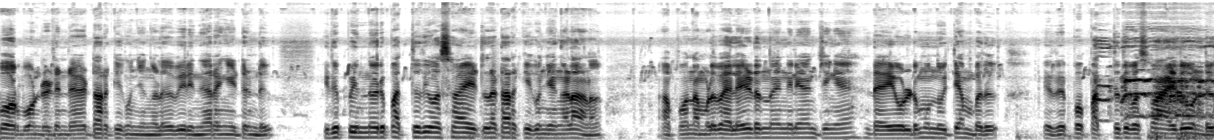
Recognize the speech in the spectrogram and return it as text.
ബോർബോണ്ടഡിന്റെ ടർക്കി കുഞ്ഞുങ്ങൾ വിരിഞ്ഞിറങ്ങിയിട്ടുണ്ട്. ഇതിപ്പോൾ ഇന്നൊരു പത്ത് ദിവസമായിട്ടുള്ള ടർക്കി കുഞ്ഞുങ്ങളാണ്. അപ്പോൾ നമ്മൾ വില ഇടുന്നത് എങ്ങനെയാണെന്ന് വെച്ച് കഴിഞ്ഞാൽ ഡേ ഓൾഡ് മുന്നൂറ്റി അമ്പത് ഇതിപ്പോൾ പത്ത് ദിവസം ആയതുകൊണ്ട്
